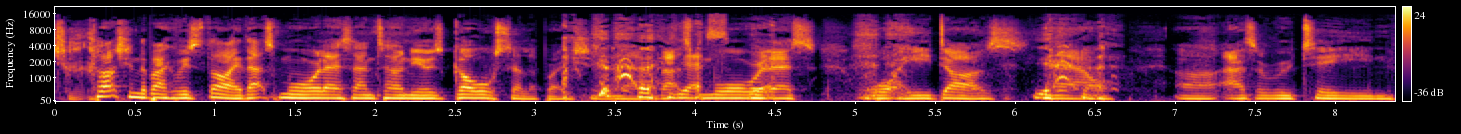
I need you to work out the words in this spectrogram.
clutching the back of his thigh. That's more or less Antonio's goal celebration. Now. That's Yes, more or yeah. less what he does now uh, as a routine.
